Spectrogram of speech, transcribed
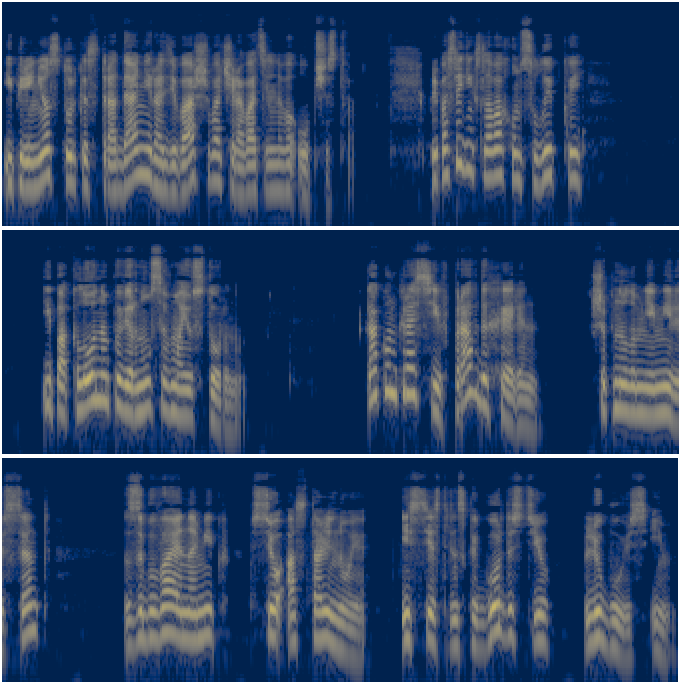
и перенес столько страданий ради вашего очаровательного общества. При последних словах он с улыбкой и поклоном повернулся в мою сторону. «Как он красив, правда, Хелен?» — шепнула мне Миллисент, забывая на миг все остальное и с сестринской гордостью любуюсь им.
